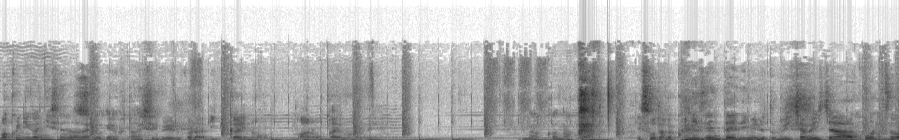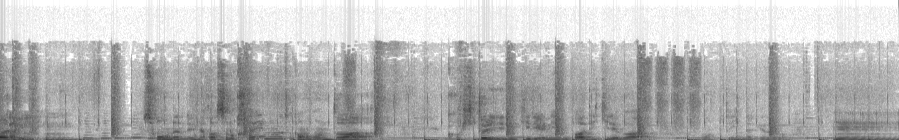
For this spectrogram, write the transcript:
まあ、国が2700円負担してくれるから1回のあのお買い物で。あなかなか。えそうだから国全体で見るとめちゃめちゃ効率悪い。うん。そうなんだよだからその買い物とかも本当はこう一人でできるようにエンパワーできればもっといいんだけどうーん。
